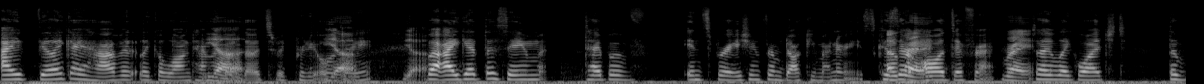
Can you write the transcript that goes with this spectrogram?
I feel like I have it like a long time Yeah. ago though. It's like pretty old, Yeah. right? Yeah. But I get the same type of inspiration from documentaries because Okay. they're all different. right. So I like watched the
